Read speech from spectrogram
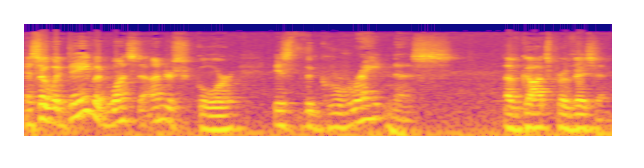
And so, what David wants to underscore is the greatness of God's provision.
